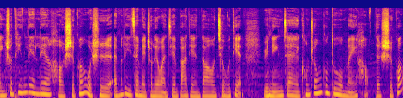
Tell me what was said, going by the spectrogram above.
欢迎收听《恋恋好时光》，我是 Emily，在每周六晚间八点到九点，与您在空中共度美好的时光，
